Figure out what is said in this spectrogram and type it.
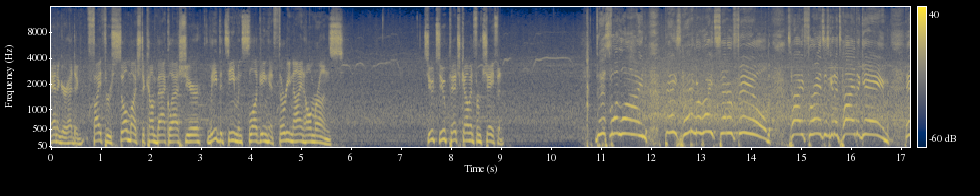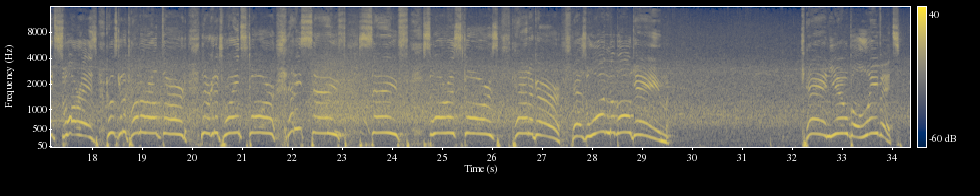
Haniger had to fight through so much to come back last year, lead the team in slugging, hit 39 home runs. 2 2 pitch coming from Chafin. This one line! Base hit into right center field! Ty France is gonna tie the game! It's Suarez who's gonna come around third! They're gonna try and score! And he's safe! Safe! Suarez scores! Haniger has won the ball game! Can you believe it?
